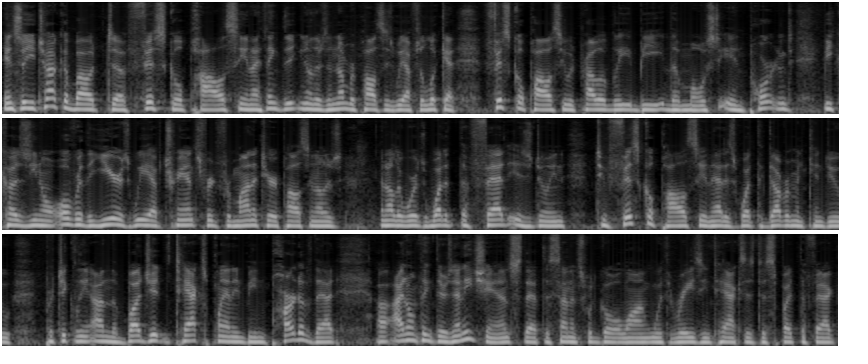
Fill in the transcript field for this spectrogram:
And so you talk about uh, fiscal policy, and I think that you know there's a number of policies we have to look at. Fiscal policy would probably be the most important because you know over the years we have transferred from monetary policy and others in other words, what the Fed is doing to fiscal policy, and that is what the government can do, particularly on the budget, tax planning being part of that. Uh, I don't think there's any chance that the Senate would go along with raising taxes, despite the fact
